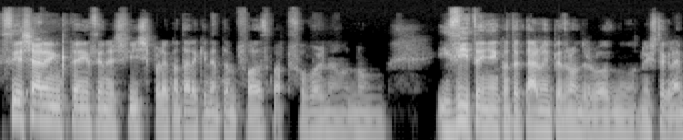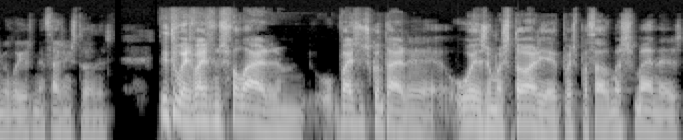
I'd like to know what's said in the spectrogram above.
se acharem que têm cenas fixes para contar aqui na Metamorfose, pá, por favor, não, não hesitem em contactar-me em Pedro Road no, no Instagram, eu leio as mensagens todas. E tu, és, vais-nos falar, vais-nos contar eh, hoje uma história e depois, passado umas semanas,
